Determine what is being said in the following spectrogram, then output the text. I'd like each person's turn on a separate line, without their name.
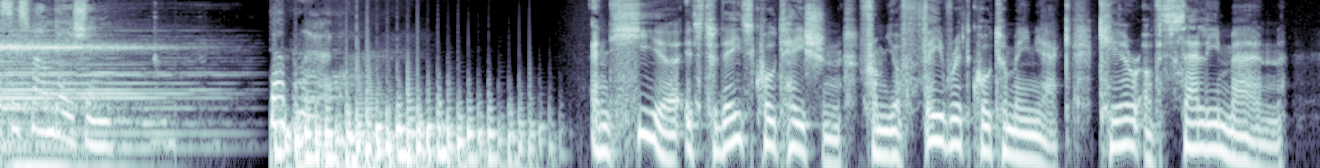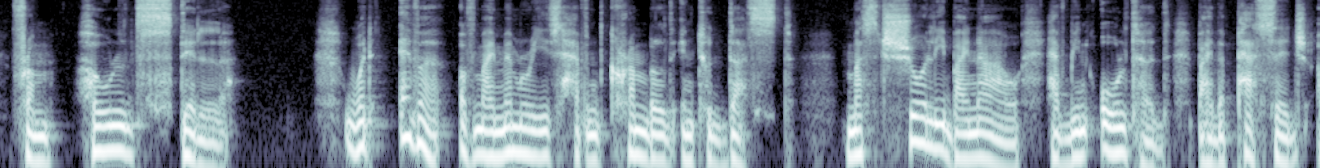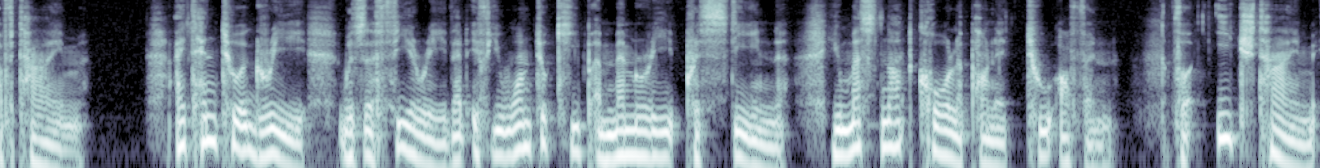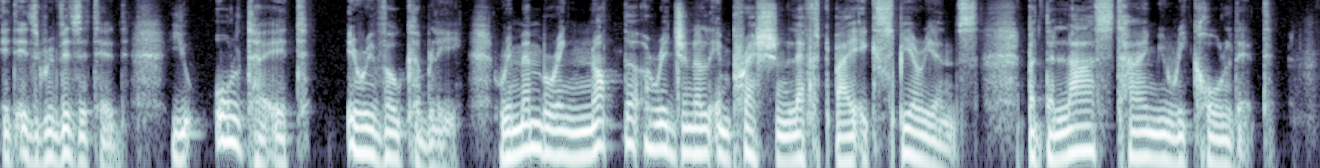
Genesis Foundation.
And here is today's quotation from your favorite quotomaniac, care of Sally Mann, from Hold Still. Whatever of my memories haven't crumbled into dust must surely by now have been altered by the passage of time. I tend to agree with the theory that if you want to keep a memory pristine, you must not call upon it too often. For each time it is revisited, you alter it irrevocably, remembering not the original impression left by experience, but the last time you recalled it,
